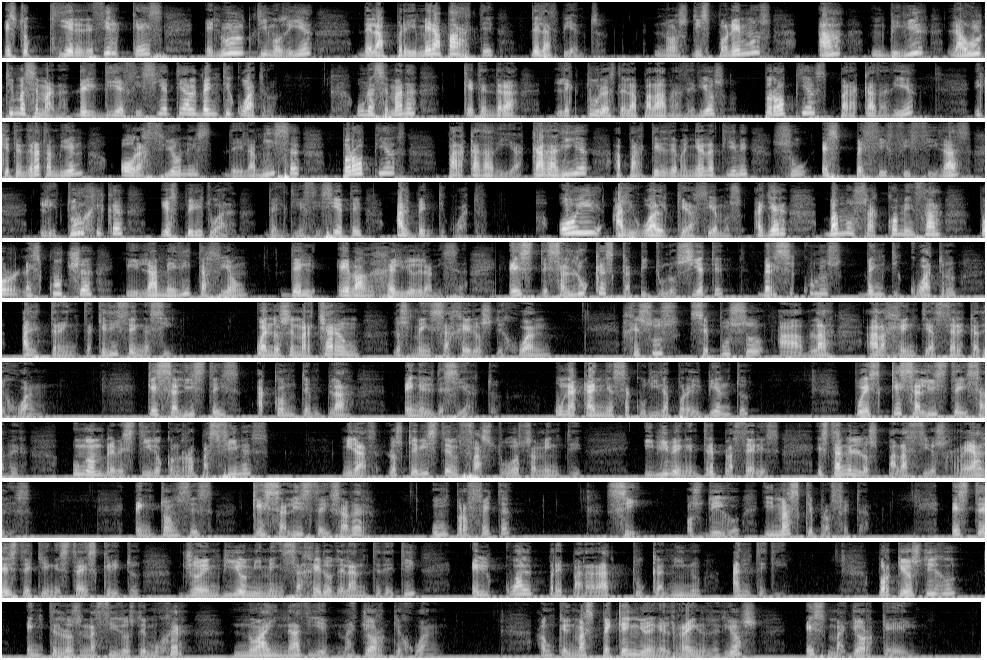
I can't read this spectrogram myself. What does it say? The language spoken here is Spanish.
Esto quiere decir que es el último día de la primera parte del Adviento. Nos disponemos a vivir la última semana, del 17 al 24, una semana que tendrá lecturas de la palabra de Dios propias para cada día y que tendrá también oraciones de la misa propias para cada día. Cada día, a partir de mañana, tiene su especificidad litúrgica y espiritual, del 17 al 24. Hoy, al igual que hacíamos ayer, vamos a comenzar por la escucha y la meditación del Evangelio de la Misa. Es de San Lucas capítulo 7 versículos 24 al 30, que dicen así. Cuando se marcharon los mensajeros de Juan, Jesús se puso a hablar a la gente acerca de Juan. ¿Qué salisteis a contemplar en el desierto? ¿Una caña sacudida por el viento? Pues ¿qué salisteis a ver? ¿Un hombre vestido con ropas finas? Mirad, los que visten fastuosamente y viven entre placeres están en los palacios reales. Entonces, ¿qué salisteis a ver? ¿Un profeta? Sí, os digo, y más que profeta. Este es de quien está escrito, yo envío mi mensajero delante de ti, el cual preparará tu camino ante ti. Porque os digo, entre los nacidos de mujer no hay nadie mayor que Juan, aunque el más pequeño en el reino de Dios es mayor que él.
